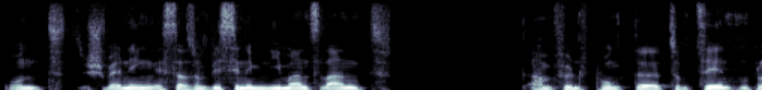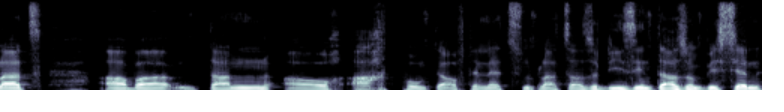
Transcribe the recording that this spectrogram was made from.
Und Schwenningen ist da so ein bisschen im Niemandsland, haben fünf Punkte zum zehnten Platz, aber dann auch acht Punkte auf den letzten Platz. Also die sind da so ein bisschen,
